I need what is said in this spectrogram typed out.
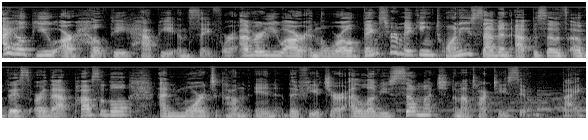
I hope you are healthy, happy, and safe wherever you are in the world. Thanks for making 27 episodes of this or that possible and more to come in the future. I love you so much, and I'll talk to you soon. Bye.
